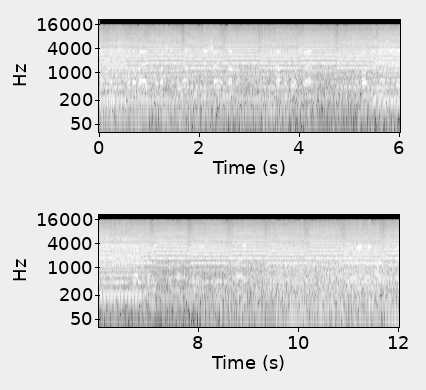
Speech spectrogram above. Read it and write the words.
Tak, to mi się podoba, jak te właśnie pojazdy zjeżdżają nam na pobocze. O, widzę już ile zastępów na, na miejscu jest tutaj. Okej, dojechaliśmy.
